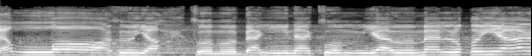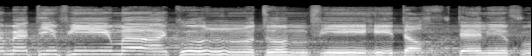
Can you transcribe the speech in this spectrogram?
الله يحكم بينكم يوم القيامة فيما كنتم فيه تختلفون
